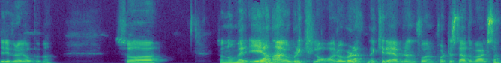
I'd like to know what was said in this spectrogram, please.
driver og jobber med. Så, så nummer én er jo å bli klar over det. Det krever en form for tilstedeværelse.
